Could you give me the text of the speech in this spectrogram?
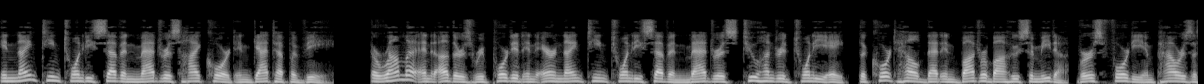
In 1927 Madras High Court in Gattepa v. Arama and others reported in Air 1927 Madras 228, the court held that in Bhadrabahu Samhita, verse 40 empowers a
